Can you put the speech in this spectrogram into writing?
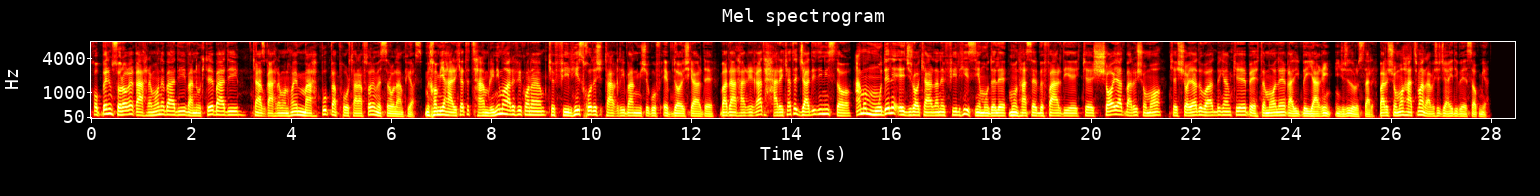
خب بریم سراغ قهرمان بعدی و نکته بعدی که از قهرمانهای محبوب و پرطرفدار مستر المپیاس می‌خوام یه حرکت تمرینی معرفی کنم که فیلهیس خودش تقریبا میشه گفت ابداعش کرده و در حقیقت حرکت جدیدی نیستا اما مدل اجرا کردن فیلهیس یه مدل منحصر به فردیه که شاید برای شما که شاید رو باید بگم که به احتمال قریب به یقین اینجوری درست داره برای شما حتما روش جدیدی به حساب میاد.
